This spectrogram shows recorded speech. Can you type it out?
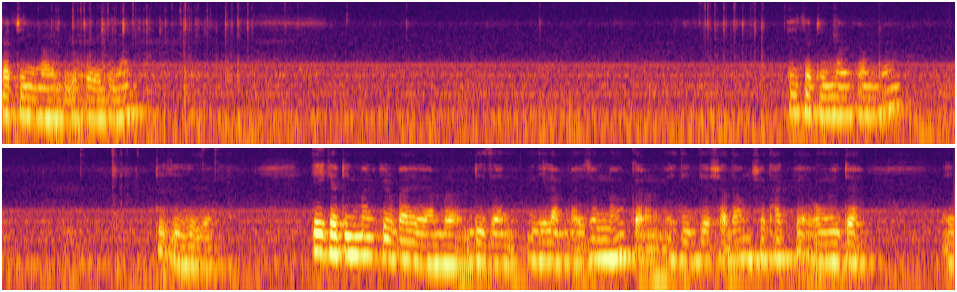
কাটিং মালগুলো করে দিলাম। এই কাটিং মার্ক আমরা ঠিকই গেছে এই কাটিং মার্কের বাইরে আমরা ডিজাইন নিলাম না এই জন্য কারণ এই দিক দিয়ে সাদা অংশ থাকবে এবং এটা এই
